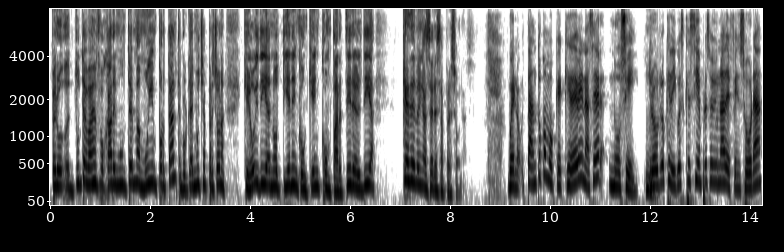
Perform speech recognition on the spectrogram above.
pero eh, tú te vas a enfocar en un tema muy importante porque hay muchas personas que hoy día no tienen con quién compartir el día. ¿Qué deben hacer esas personas? Bueno, tanto como que qué deben hacer, no sé. Mm. Yo lo que digo es que siempre soy una defensora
